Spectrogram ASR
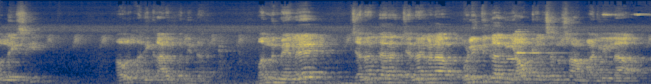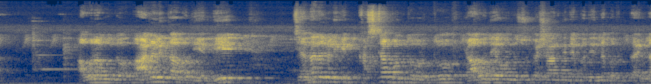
ಓಲೈಸಿ ಅವರು ಅಧಿಕಾರಕ್ಕೆ ಬಂದಿದ್ದಾರೆ. ಬಂದ ಮೇಲೆ ಜನತರ, ಜನಗಳ ಒಳಿತಿಗಾಗಿ ಯಾವ ಕೆಲಸನೂ ಸಹ ಮಾಡಲಿಲ್ಲ. ಅವರ ಒಂದು ಆಡಳಿತಾವಧಿಯಲ್ಲಿ ಜನರುಗಳಿಗೆ ಕಷ್ಟ ಬಂದು ಹೊರತು ಯಾವುದೇ ಒಂದು ಸುಖ, ಶಾಂತಿ, ನೆಮ್ಮದಿಯಿಂದ ಬದುಕ್ತಾ ಇಲ್ಲ.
